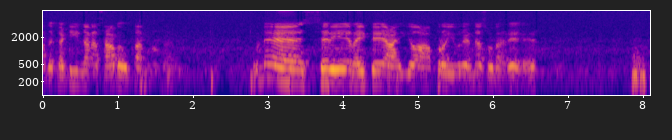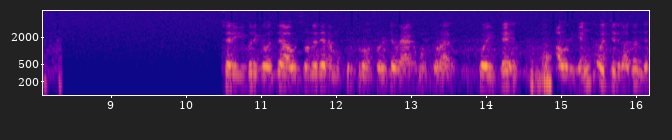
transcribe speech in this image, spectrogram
அதை கட்டின்னு தான் நான் சாப்பிட உட்காரணும் உடனே சரி ரைட்டு ஐயோ அப்புறம் இவரு என்ன சொல்றாரு? சரி இவருக்கு வந்து அவர் சொன்னதே நம்ம கொடுத்துருவோம் சொல்லிட்டு வேகமா போறாரு. போயிட்டு அவர் எங்க வச்சிருக்காதோ அந்த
